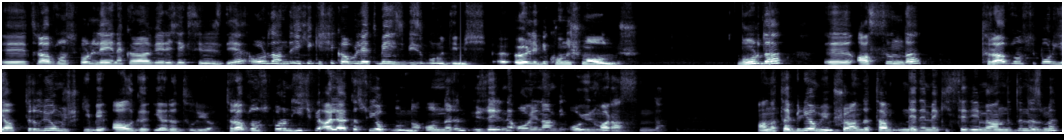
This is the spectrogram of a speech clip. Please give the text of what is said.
E, Trabzonspor'un lehine karar vereceksiniz diye. Oradan da iki kişi kabul etmeyiz biz bunu demiş. Öyle bir konuşma olmuş. Burada e, aslında Trabzonspor yaptırılıyormuş gibi algı yaratılıyor. Trabzonspor'un hiçbir alakası yok bununla. Onların üzerine oynanan bir oyun var aslında. Anlatabiliyor muyum? Şu anda tam ne demek istediğimi anladınız mı?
